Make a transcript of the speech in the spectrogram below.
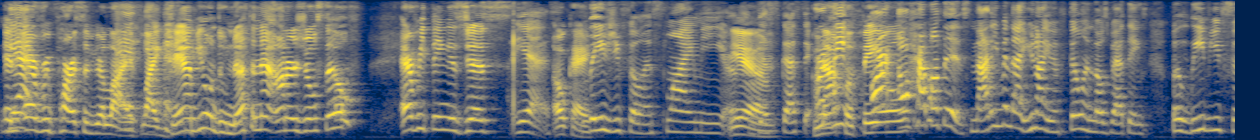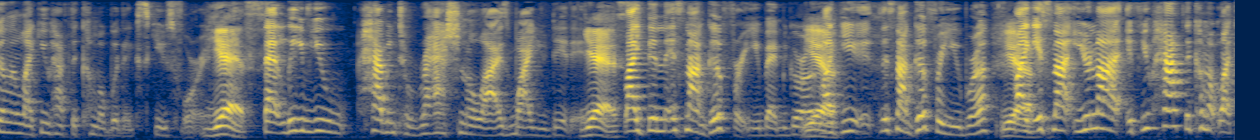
in Yes. every parts of your life. Like, damn, you don't do nothing that honors yourself. Everything is just Yes. Okay. Leaves you feeling slimy or Yeah. disgusted. Not leave- fulfilled. Or, or how about this? Not even that. You're not even feeling those bad things, but leave you feeling like you have to come up with an excuse for it. yes. That leave you having to rationalize why you did it. Yes. Like then it's not good for you, baby girl. Yeah. Like you, it's not good for you, bruh. Yeah. Like it's not. You're not. If you have to come up like.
